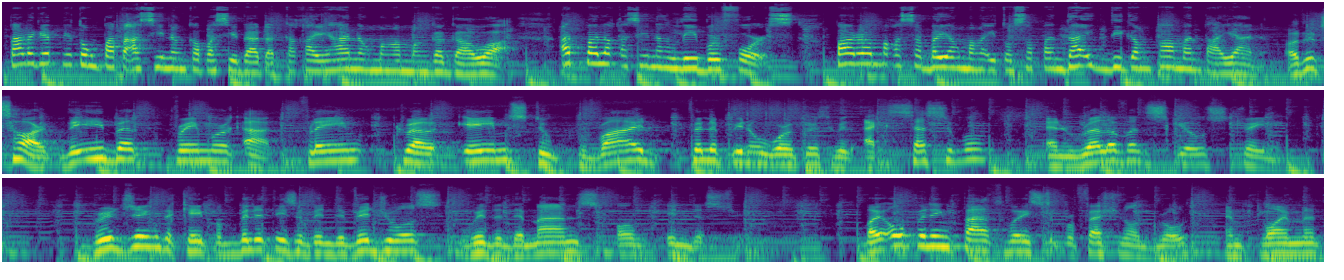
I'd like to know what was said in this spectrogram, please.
Target nitong pataasin ang kapasidad at kakayahan ng mga manggagawa at palakasin ang labor force para makasabay ang mga ito sa pandaigdigang pamantayan. At its heart, the EBET Framework Act flame, aims to provide Filipino workers with accessible and relevant skills training, bridging the capabilities of individuals with the demands of industry. By opening pathways to professional growth, employment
